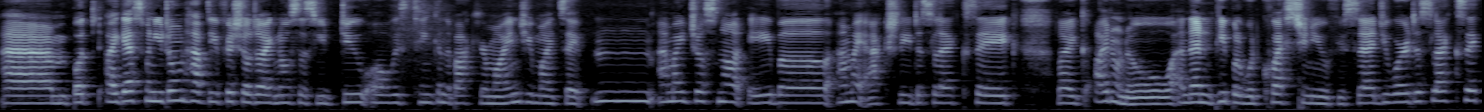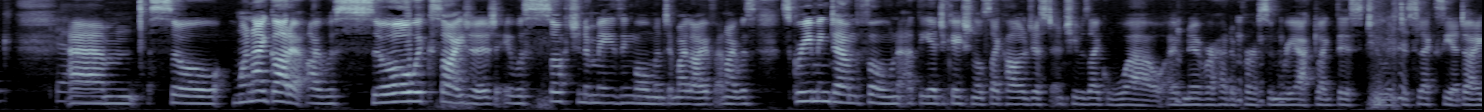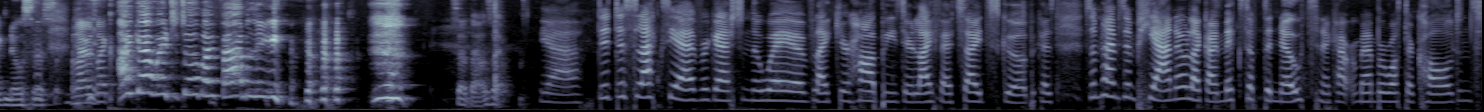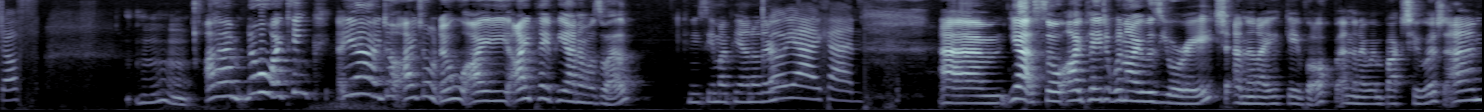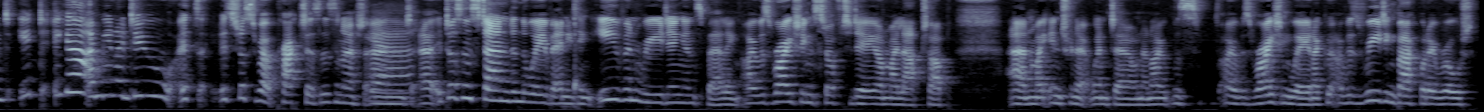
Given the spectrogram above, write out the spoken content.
Um, but I guess when you don't have the official diagnosis, you do always think in the back of your mind, you might say, mm, Am I just not able? Am I actually dyslexic? Like, I don't know. And then people would question you if you said you were dyslexic. Yeah. Um, so when I got it, I was so excited. It was such an amazing moment in my life. And I was screaming down the phone at the educational psychologist, and she was like, Wow, I've never had a person react like this to a dyslexia diagnosis. And I was like, I can't wait to tell my family. so that was it. Yeah. Did dyslexia ever get in the way of like your hobbies or life outside school? Because sometimes in piano, like I mix up the notes and I can't remember what they're called and stuff. Hmm. Um, no, I think yeah, I don't I don't know. I I play piano as well. Can you see my piano there? Oh yeah, I can. Um, yeah, so I played it when I was your age, and then I gave up, and then I went back to it, and it, yeah, I mean, I do. It's it's just about practice, isn't it? Yeah. And uh, it doesn't stand in the way of anything, even reading and spelling. I was writing stuff today on my laptop, and my internet went down, and I was I was writing away, and I could, I was reading back what I wrote,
